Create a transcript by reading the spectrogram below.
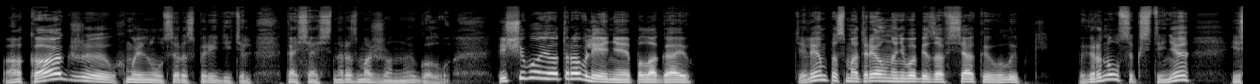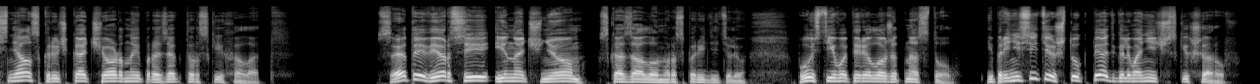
«А как же?» — ухмыльнулся распорядитель, косясь на разможженную голову. «Пищевое отравление, полагаю». Телем посмотрел на него безо всякой улыбки, повернулся к стене и снял с крючка черный прозекторский халат. «С этой версии и начнем», — сказал он распорядителю. «Пусть его переложат на стол. И принесите штук пять гальванических шаров».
